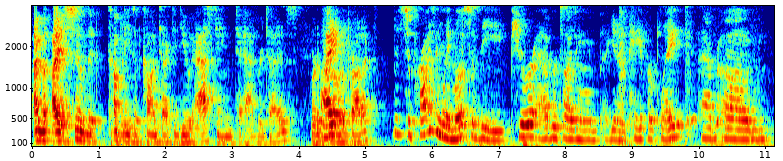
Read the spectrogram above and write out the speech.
I'm, i assume that companies have contacted you asking to advertise or to promote a product surprisingly, most of the pure advertising, you know, pay for play ad, um,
